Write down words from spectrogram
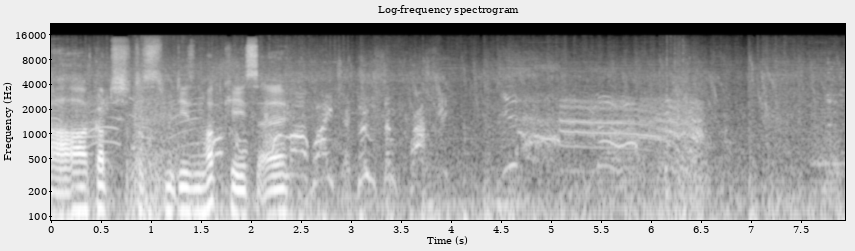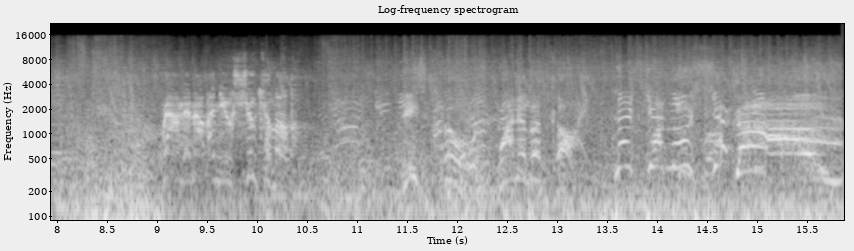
Oh Gott, das mit diesen Hotkeys, ey. Let's get more shit.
